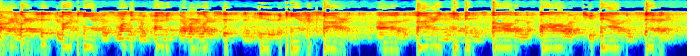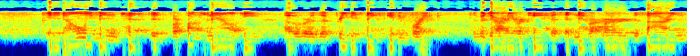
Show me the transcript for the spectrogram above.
Our alert system on campus, one of the components of our alert system is a campus siren. Uh, the siren had been installed in the fall of 2007 it had only been tested for functionality over the previous Thanksgiving break. The majority of our campus had never heard the siren.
